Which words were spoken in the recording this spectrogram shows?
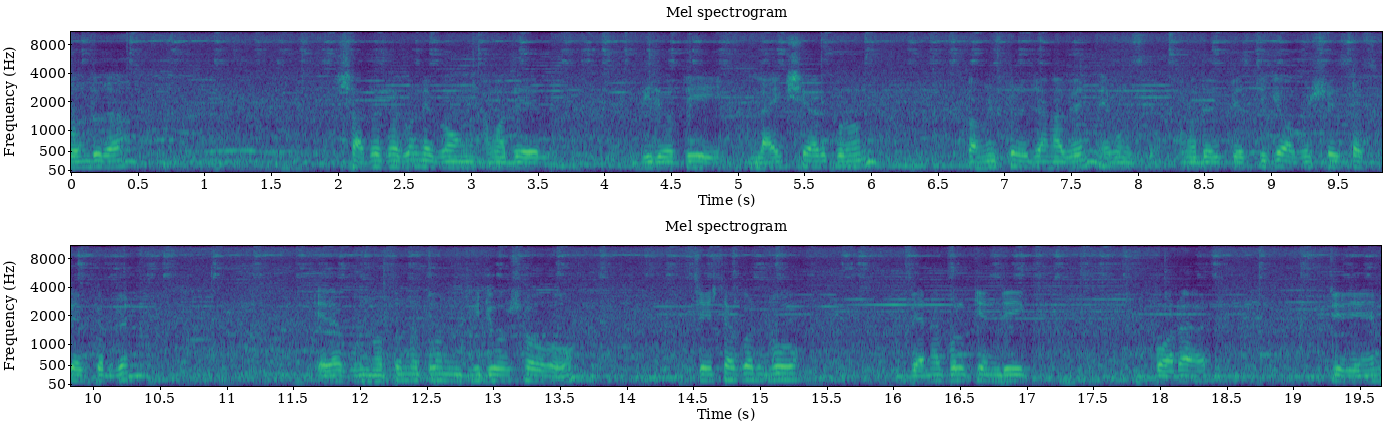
বন্ধুরা, সাথে থাকুন এবং আমাদের ভিডিওটি লাইক, শেয়ার করুন, কমেন্ট করে জানাবেন এবং আমাদের পেজটিকে অবশ্যই সাবস্ক্রাইব করবেন। এরকম নতুন নতুন ভিডিও সহ চেষ্টা করব বেনাপোল কেন্দ্রিক বর্ডার ট্রেন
